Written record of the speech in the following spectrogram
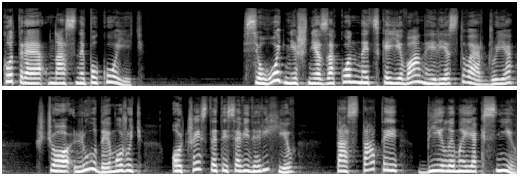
котре нас непокоїть? Сьогоднішнє законницьке Євангеліє стверджує, що люди можуть очиститися від гріхів та стати білими, як сніг,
